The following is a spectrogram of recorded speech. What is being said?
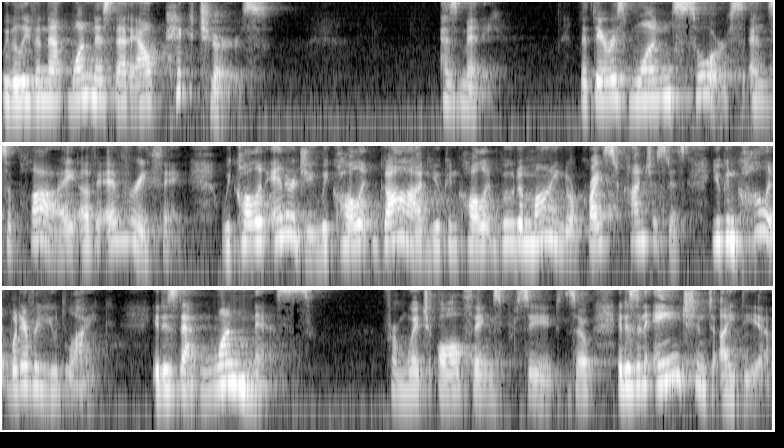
We believe in that oneness that outpictures as many. That there is one source and supply of everything. We call it energy. We call it God. You can call it Buddha mind or Christ consciousness. You can call it whatever you'd like. It is that oneness from which all things proceed. So it is an ancient idea.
